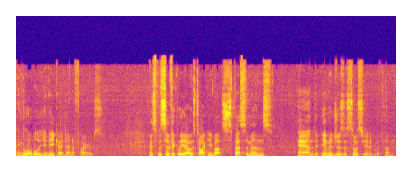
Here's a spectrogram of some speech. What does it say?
and global unique identifiers. And specifically, I was talking about specimens and the images associated with them.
